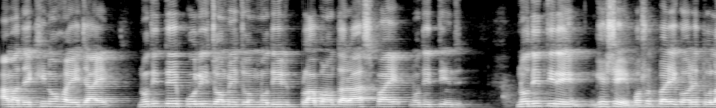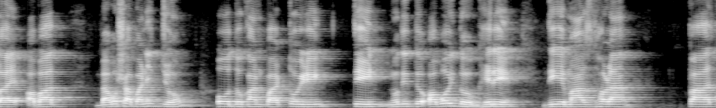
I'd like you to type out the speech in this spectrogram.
আমাদের ক্ষীণ হয়ে যায়। নদীতে পলি জমে নদীর প্লাবনতা হ্রাস পায়। নদীর নদীর তীরে ঘেঁষে বসতবাড়ি গড়ে তোলায় অবাধ ব্যবসা বাণিজ্য ও দোকানপাট তৈরি। তিন, নদীতে অবৈধ ঘেরে দিয়ে মাছ ধরা। পাঁচ,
